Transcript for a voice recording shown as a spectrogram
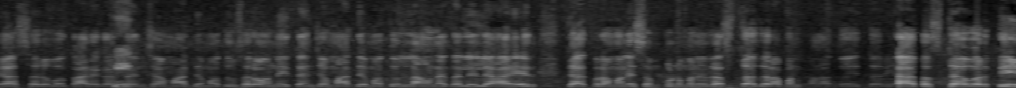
या सर्व कार्यकर्त्यांच्या माध्यमातून सर्व नेत्यांच्या माध्यमातून लावण्यात आलेल्या आहेत. त्याचप्रमाणे संपूर्णपणे रस्ता जर आपण पाहतोय तर या रस्त्यावरती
